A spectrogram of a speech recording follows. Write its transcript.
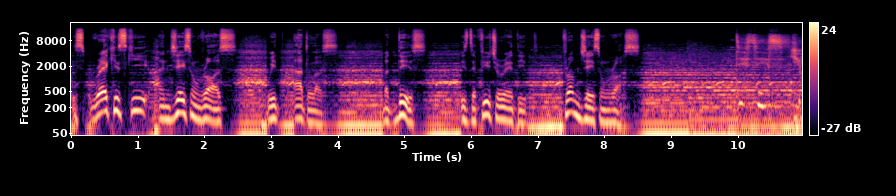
is Rekiski and Jason Ross with Atlas. But this is the future edit from Jason Ross. This is your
